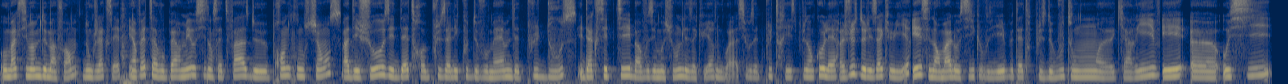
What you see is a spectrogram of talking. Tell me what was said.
au maximum de ma forme. Donc j'accepte. Et en fait, ça vous permet aussi dans cette phase de prendre conscience des choses et d'être plus à de vous-même, d'être plus douce et d'accepter bah, vos émotions, de les accueillir. Donc voilà, si vous êtes plus triste, plus en colère, bah, juste de les accueillir. Et c'est normal aussi que vous ayez peut-être plus de boutons euh, qui arrivent. Et euh, aussi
